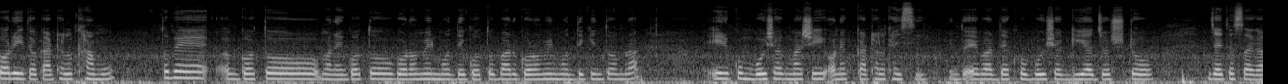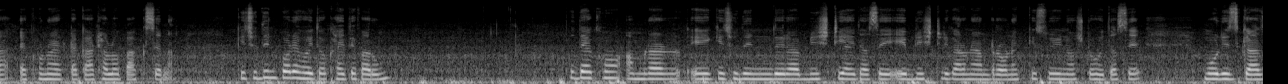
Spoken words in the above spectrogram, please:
পরেই তো কাঁঠাল খামু। তবে গত মানে গত গরমের মধ্যে, গতবার গরমের মধ্যে কিন্তু আমরা এরকম বৈশাখ মাসেই অনেক কাঁঠাল খাইছি। কিন্তু এবার দেখো, বৈশাখ গিয়া জ্যৈষ্ঠ যাইতেছে গা এখনও একটা কাঁঠালও পাকছে না। কিছুদিন পরে হয়তো খাইতে পারুম। তো দেখো আমরা এই কিছুদিন ধরে বৃষ্টি আইতাছে। এই বৃষ্টির কারণে আমরা অনেক কিছুই নষ্ট হইতাছে। মরিচ গাছ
